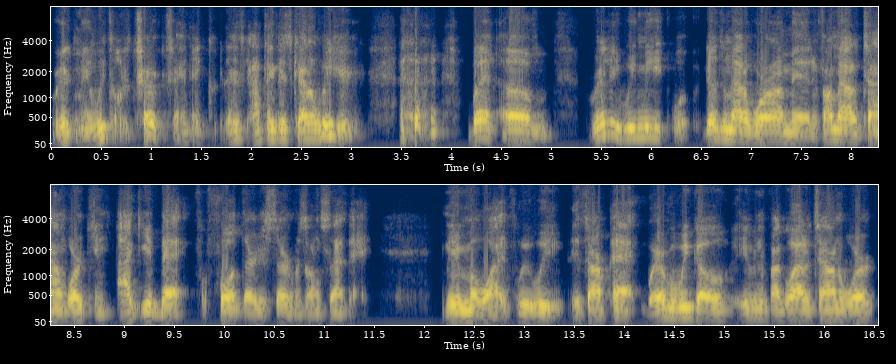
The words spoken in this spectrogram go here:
Rick, man, we go to church. I think that's, I think that's kind of weird, but um, really we meet. Doesn't matter where I'm at. If I'm out of town working, I get back for 4:30 service on Sunday me and my wife, we we it's our pact. Wherever we go, even if I go out of town to work,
